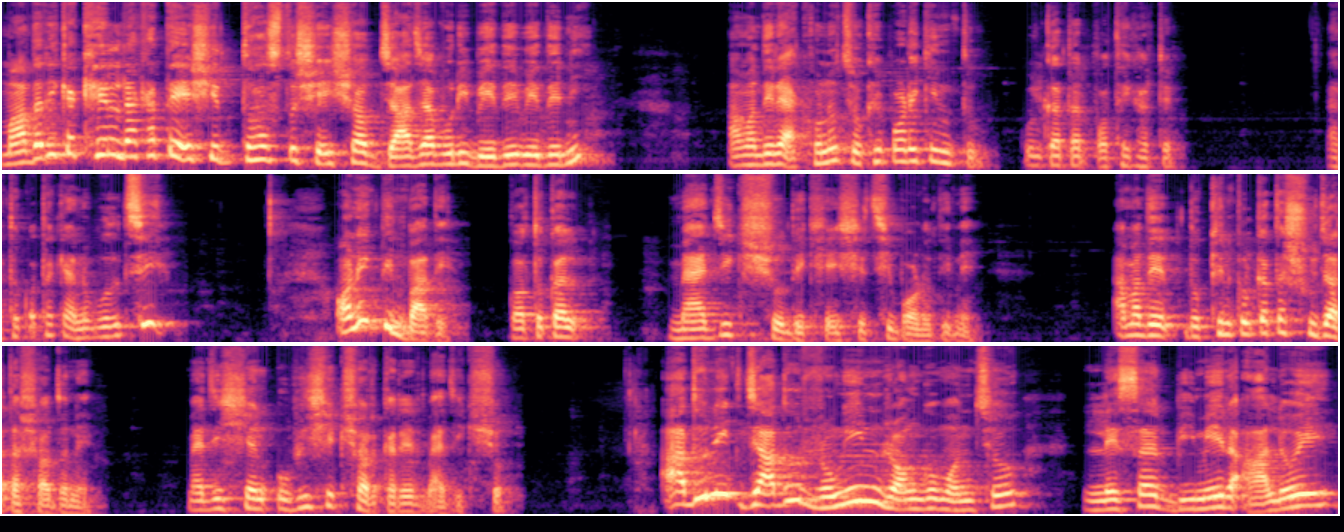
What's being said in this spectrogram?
মাদারিকা খেল দেখাতে সিদ্ধহস্ত সেই সব যাযাবরী বেদে বেদেনি? আমাদের এখনও চোখে পড়ে কিন্তু। কলকাতার পথে ঘাটে। এত কথা কেন বলছি? অনেক দিন বাদে গতকাল ম্যাজিক শো দেখে এসেছি বড়দিনে। আমাদের দক্ষিণ কলকাতার সুজাতা সদনে ম্যাজিশিয়ান অভিষেক সরকারের ম্যাজিক শো। আধুনিক জাদুর রঙিন রঙ্গমঞ্চ, লেসার বিমের আলোয়,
